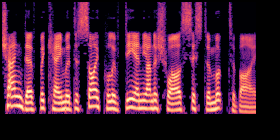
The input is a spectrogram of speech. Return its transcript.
Changdev became a disciple of Dnyaneshwar's sister Muktabai.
